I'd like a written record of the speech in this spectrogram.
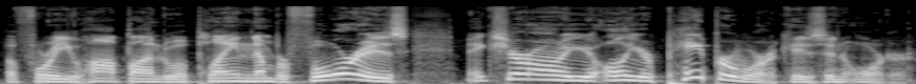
before you hop onto a plane. Number four is make sure all your, all your paperwork is in order.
